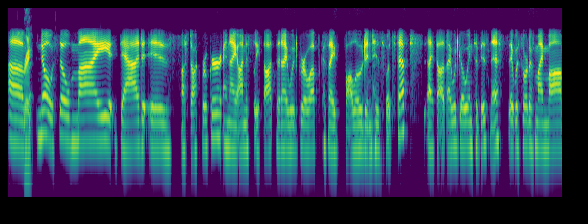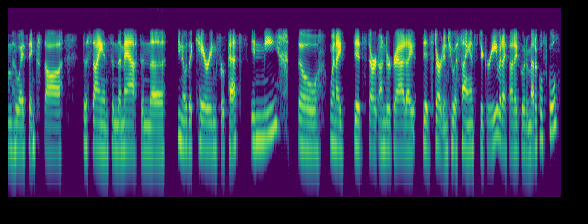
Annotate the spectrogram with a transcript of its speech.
um, right. No, so my dad is a stockbroker, and I honestly thought that I would grow up because I followed in his footsteps. I thought I would go into business. It was sort of my mom who I think saw the science and the math and the you know, the caring for pets in me. So when I did start undergrad, I did start into a science degree, but I thought I'd go to medical school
